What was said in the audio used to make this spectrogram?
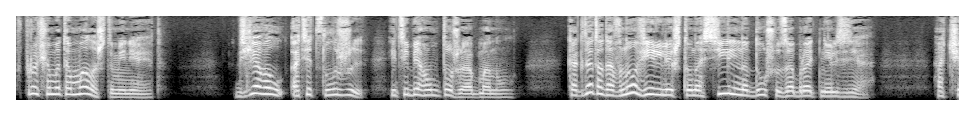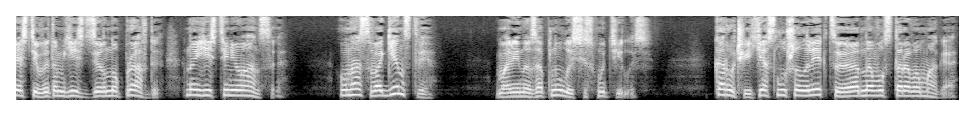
Впрочем, это мало что меняет. Дьявол — отец лжи, и тебя он тоже обманул. Когда-то давно верили, что насильно душу забрать нельзя. Отчасти в этом есть зерно правды, но есть и нюансы. У нас в агентстве...» Марина запнулась и смутилась. «Короче, я слушал лекцию одного старого мага,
